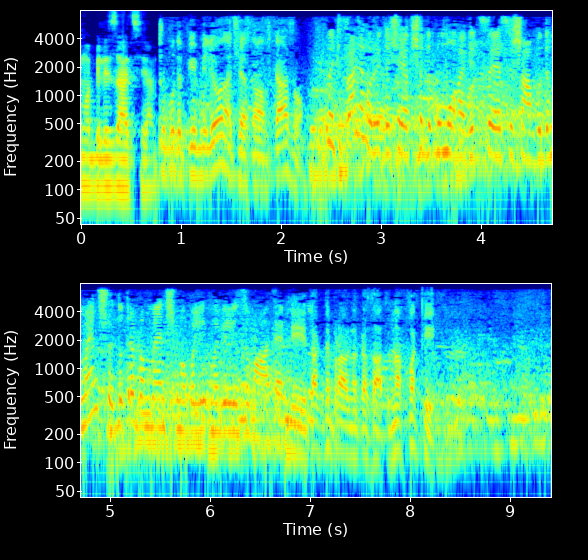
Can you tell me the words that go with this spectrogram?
мобілізація. Що буде півмільйона, чесно вам скажу. Ну, чи правильно говорити, що якщо допомога від США буде меншою, то треба менше мобілі- мобілізувати? Ні, так неправильно казати. Навпаки.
